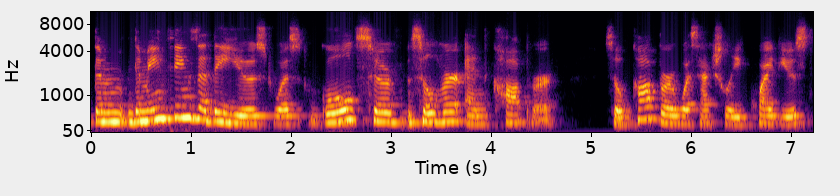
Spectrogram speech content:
the, the main things that they used was gold, silver, and copper. So copper was actually quite used.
